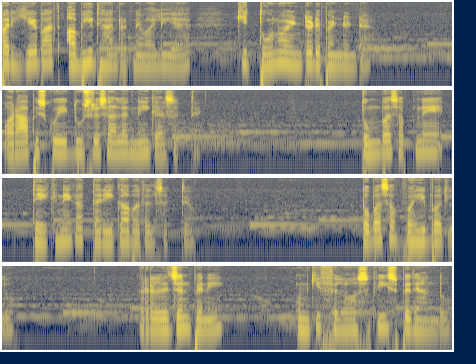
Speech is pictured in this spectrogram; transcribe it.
पर यह बात अभी ध्यान रखने वाली है कि दोनों इंटरडिपेंडेंट है, और आप इसको एक दूसरे से अलग नहीं कर सकते। तुम बस अपने देखने का तरीका बदल सकते हो। तो बस अब वही बदलो। रिलीजन पे नहीं, उनकी फ़िलासफ़ीज़ पे ध्यान दो।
